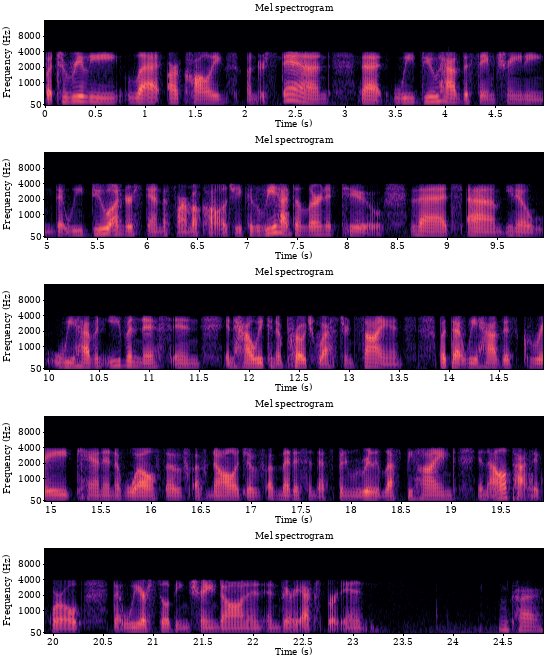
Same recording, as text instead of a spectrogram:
but to really let our colleagues understand that we do have the same training, that we do understand the pharmacology, because we had to learn it too. That um, you know we have an evenness in in how we can approach Western science, but that we have this great canon of wealth of of knowledge of, of medicine that's been really left behind in the allopathic world that we are still being trained on and, and very expert in. Okay.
